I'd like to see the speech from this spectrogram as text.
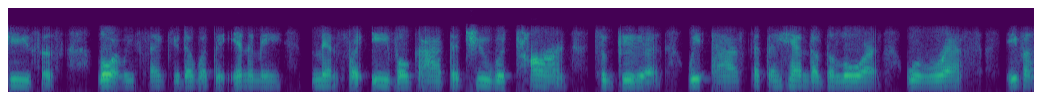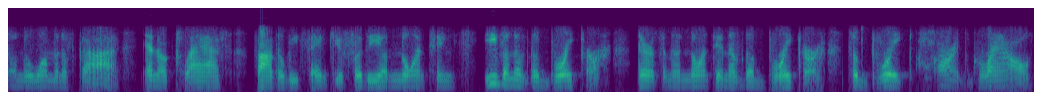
Jesus. Lord, we thank you that what the enemy meant for evil, God, that you would turn to good. We ask that the hand of the Lord will rest even on the woman of God in her class. Father, we thank you for the anointing, even of the breaker. There's an anointing of the breaker to break hard ground,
